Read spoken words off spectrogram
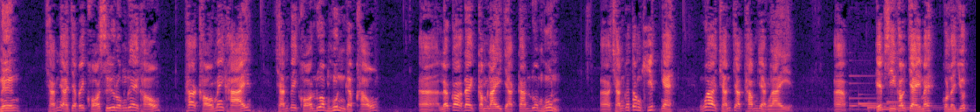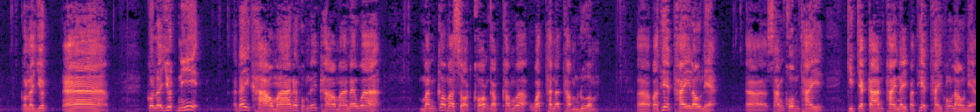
หนึ่งฉันอยากจะไปขอซื้อโรงเลื่อยเขา ถ้าเขาไม่ขาย ฉันไปขอร่วมหุ้นกับเขาแล้วก็ได้กำไรจากการร่วมหุ้นฉันก็ต้องคิดไงว่าฉันจะทำอย่างไรเอฟซีเข้าใจไหมกลยุทธ์ กลยุทธ์อ่ากลยุทธ์นี้ ได้ข่าวมานะ ผมได้ข่าวมานะว่า มันก็มาสอดคล้องกับคำว่า วัฒนธรรมร่วม ประเทศไทยเราเนี่ยสังคมไทยกิจการภายในประเทศไทยของเราเนี่ย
